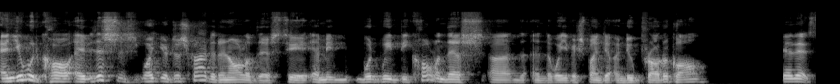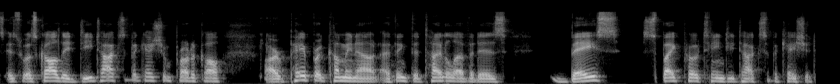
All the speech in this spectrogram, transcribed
and you would call eh, this is what you're describing in all of this too i mean would we be calling this uh, the way you've explained it a new protocol? It is. It's what's called a detoxification protocol. Our paper coming out i think the title of it is base spike protein detoxification.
